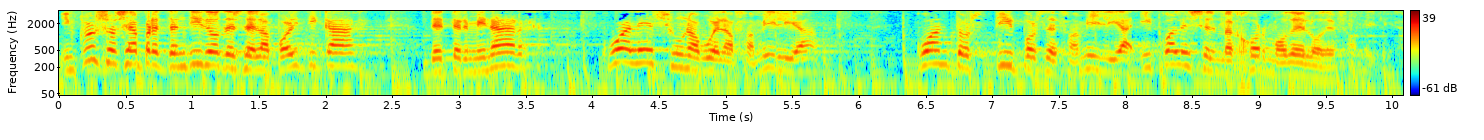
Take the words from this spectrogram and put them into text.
Incluso se ha pretendido desde la política determinar cuál es una buena familia, cuántos tipos de familia y cuál es el mejor modelo de familia.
